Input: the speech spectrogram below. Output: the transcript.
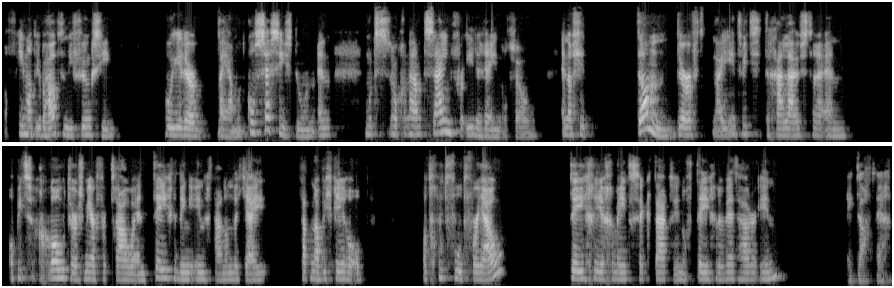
of iemand überhaupt in die functie, hoe je er, nou ja, moet concessies doen en moet zogenaamd zijn voor iedereen of zo. En als je dan durft naar je intuïtie te gaan luisteren en op iets groters meer vertrouwen en tegen dingen ingaan, omdat jij gaat navigeren op wat goed voelt voor jou, tegen je gemeentesecretaris in of tegen de wethouder in. Ik dacht echt,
